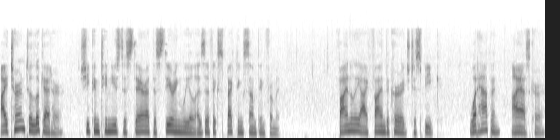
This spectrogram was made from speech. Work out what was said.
I turn to look at her. She continues to stare at the steering wheel as if expecting something from it. Finally, I find the courage to speak. What happened? I ask her.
